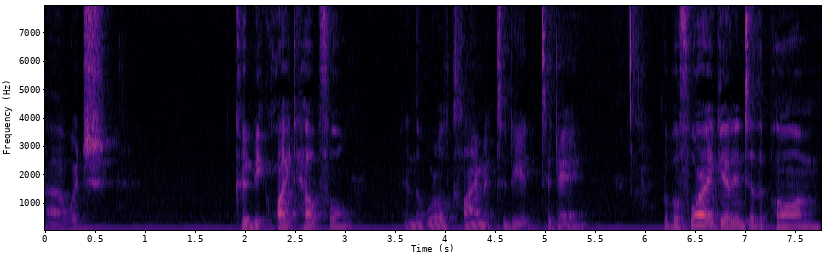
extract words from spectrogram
uh, which could be quite helpful in the world climate today. But before I get into the poem,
